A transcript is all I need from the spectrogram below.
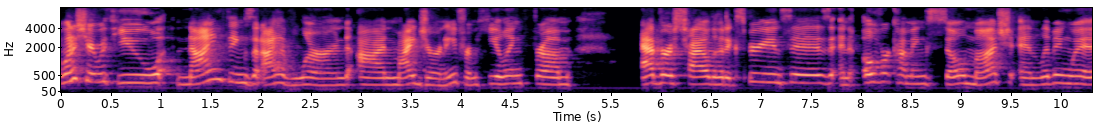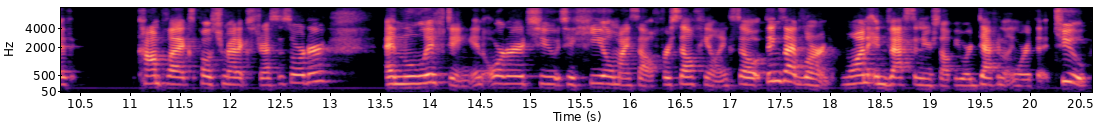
I want to share with you nine things that I have learned on my journey from healing from adverse childhood experiences and overcoming so much and living with complex post traumatic stress disorder and lifting in order to to heal myself for self healing. So things I've learned. One, invest in yourself. You are definitely worth it. Two,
